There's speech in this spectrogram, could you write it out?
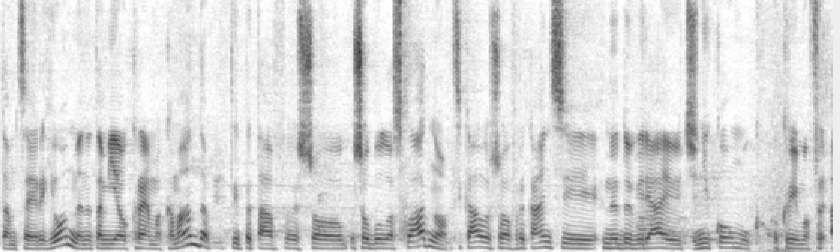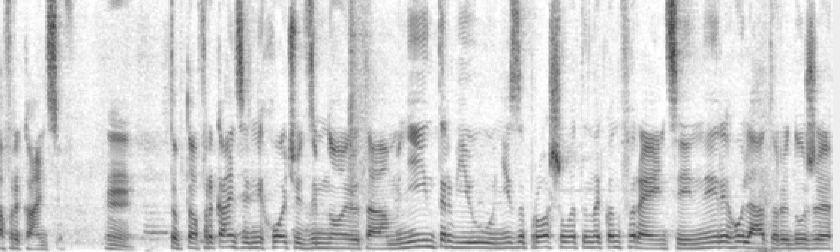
там цей регіон. У мене там є окрема команда. Ти питав, що, що було складно. Цікаво, що африканці не довіряють нікому, окрім афри- африканців. М. Тобто африканці не хочуть зі мною там ні інтерв'ю, ні запрошувати на конференції, ні регулятори дуже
